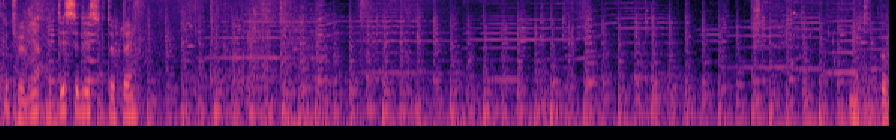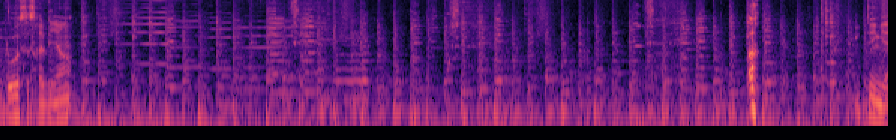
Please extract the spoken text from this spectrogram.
Est-ce que tu veux bien décéder s'il te plaît Une petite popo, ça serait bien. Oh Putain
